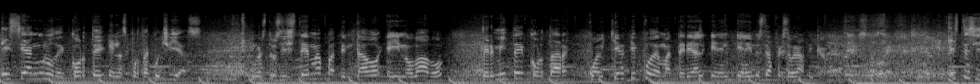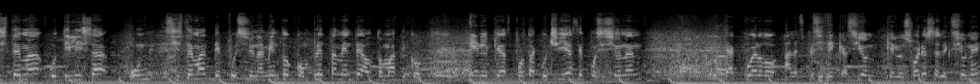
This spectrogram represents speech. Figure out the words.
ese ángulo de corte en las portacuchillas. Nuestro sistema patentado e innovado permite cortar cualquier tipo de material en, en la industria flexográfica. Este sistema utiliza un sistema de posicionamiento completamente automático en el que las portacuchillas se posicionan de acuerdo a la especificación que el usuario seleccione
